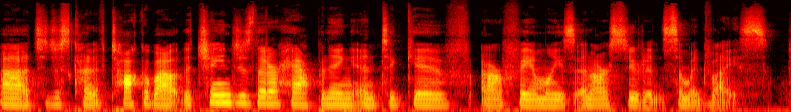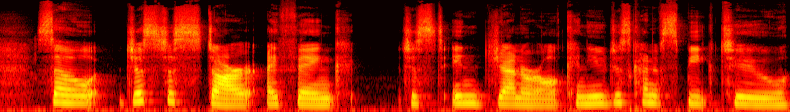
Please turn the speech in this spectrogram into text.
uh, to just kind of talk about the changes that are happening and to give our families and our students some advice. So, just to start, I think, just in general, can you just kind of speak to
